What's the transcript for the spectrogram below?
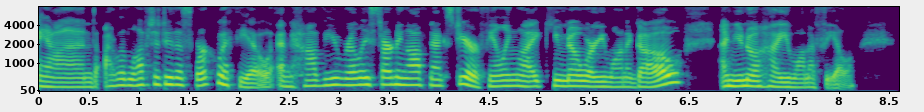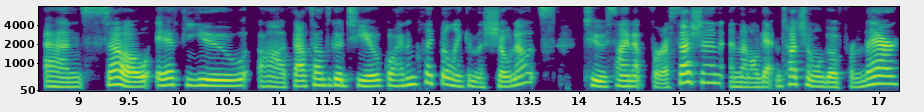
And I would love to do this work with you and have you really starting off next year feeling like you know where you want to go and you know how you want to feel. And so, if you, uh, if that sounds good to you, go ahead and click the link in the show notes to sign up for a session, and then I'll get in touch and we'll go from there.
